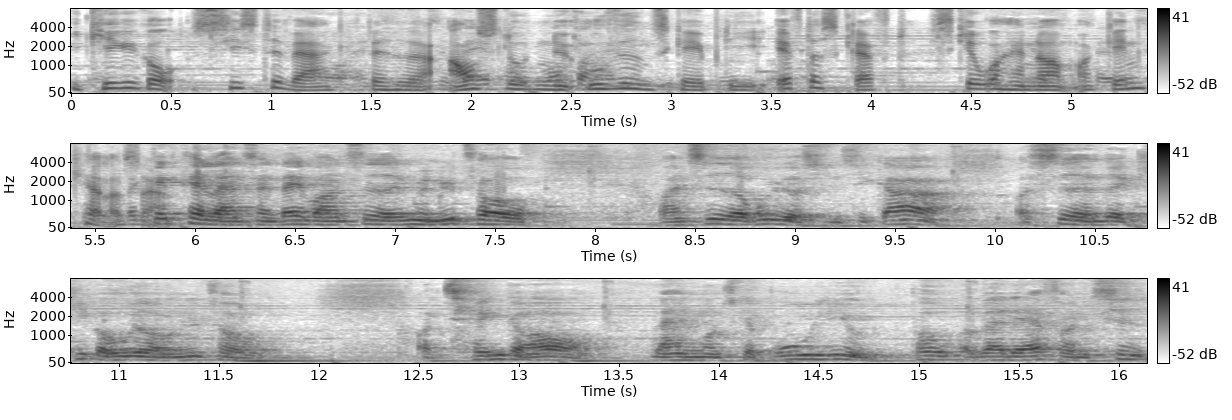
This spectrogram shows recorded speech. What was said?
i Kierkegaards sidste værk, der hedder Afsluttende uvidenskabelige efterskrift, skriver han om og genkalder sig. genkalder han sig en dag, hvor han sidder inde med Nytorv, og han sidder og ryger sin cigar, og så sidder han der og kigger ud over Nytorv og tænker over, hvad han måske skal bruge livet på, og hvad det er for en tid,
